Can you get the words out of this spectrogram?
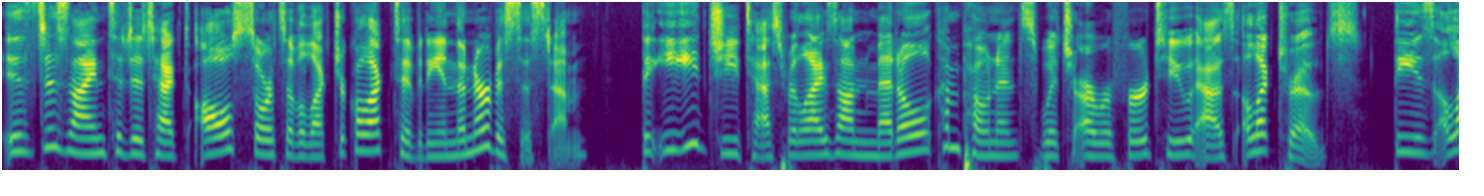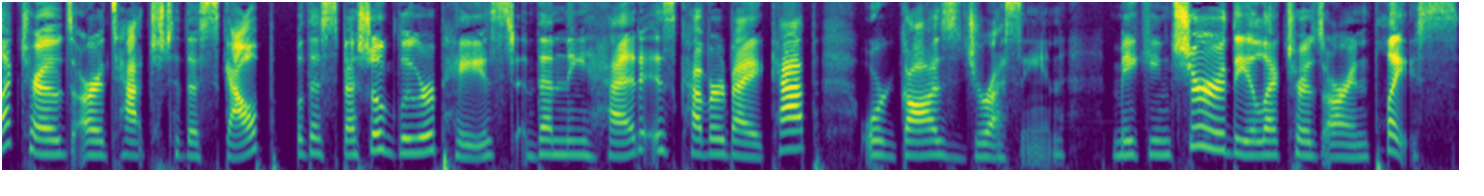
is designed to detect all sorts of electrical activity in the nervous system. The EEG test relies on metal components, which are referred to as electrodes. These electrodes are attached to the scalp with a special glue or paste, then the head is covered by a cap or gauze dressing making sure the electrodes are in place.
